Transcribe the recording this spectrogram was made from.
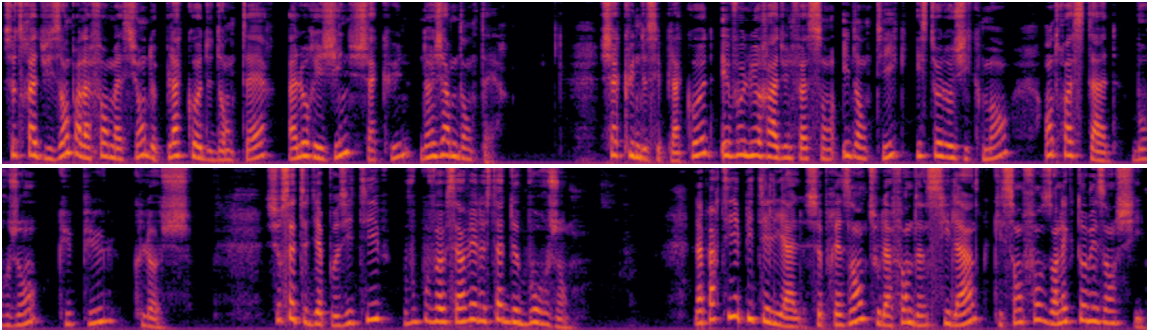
se traduisant par la formation de placodes dentaires à l'origine chacune d'un germe dentaire. Chacune de ces placodes évoluera d'une façon identique histologiquement en trois stades bourgeon, cupule, cloche. Sur cette diapositive, vous pouvez observer le stade de bourgeon. La partie épithéliale se présente sous la forme d'un cylindre qui s'enfonce dans l'ectomésenchyme.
